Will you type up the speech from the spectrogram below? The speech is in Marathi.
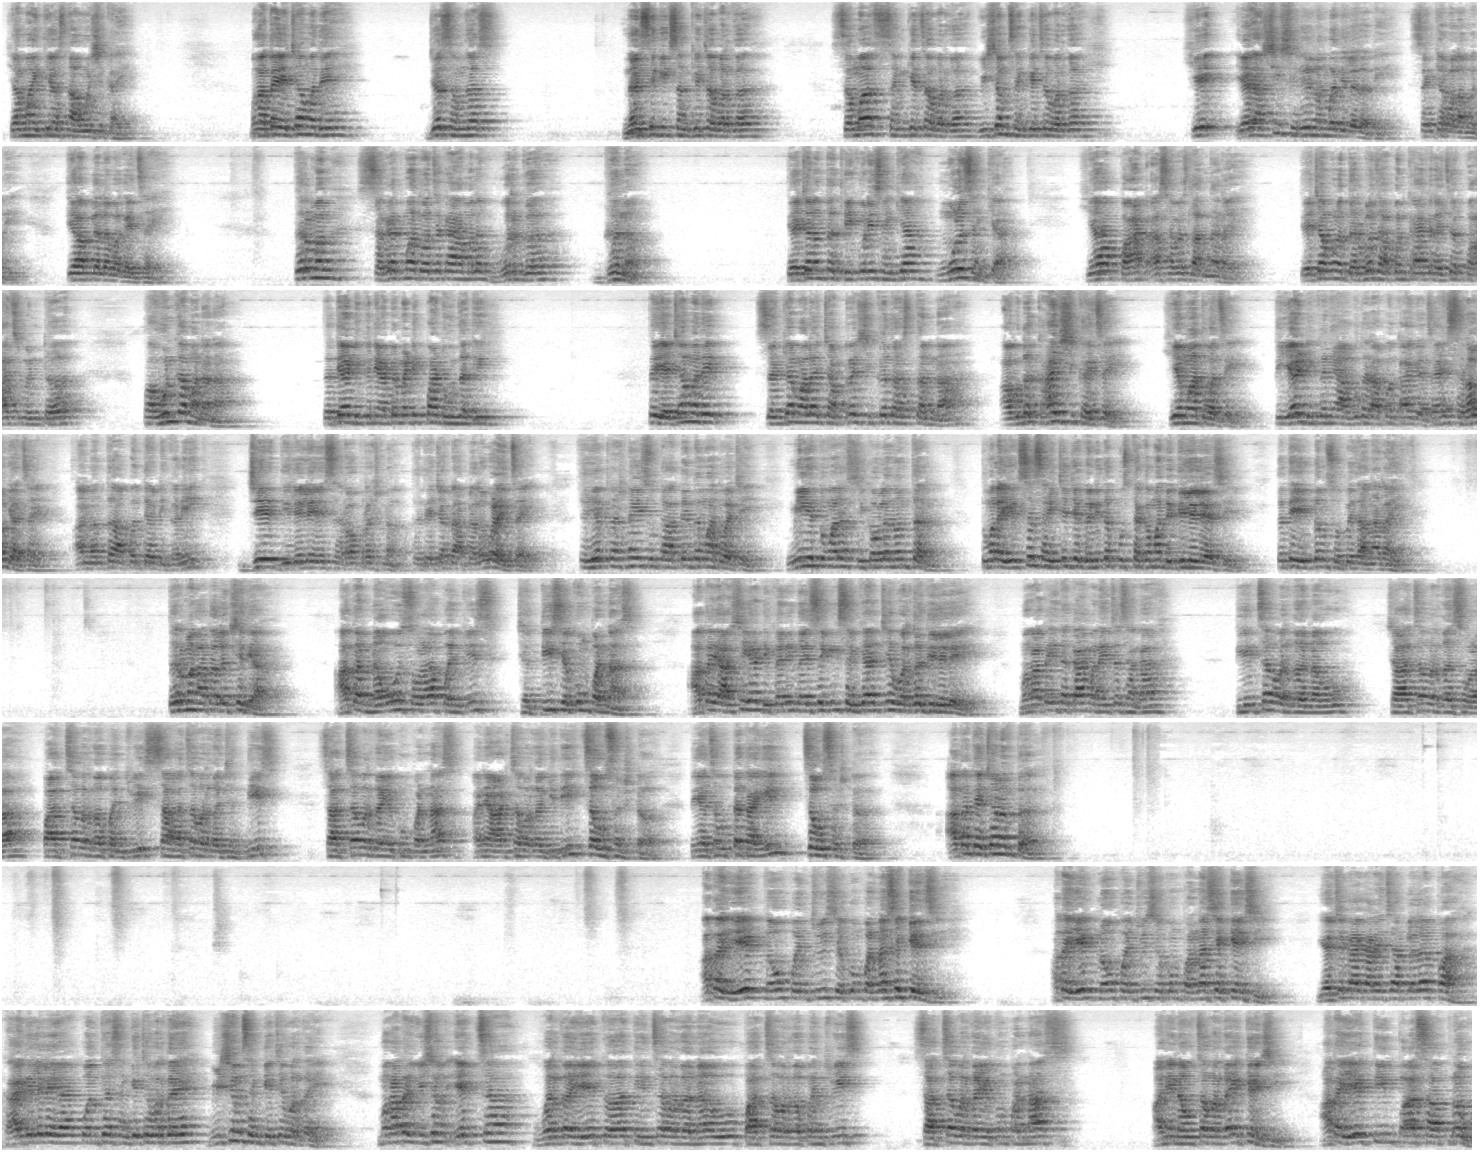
ह्या माहिती असणं आवश्यक आहे. मग आता याच्यामध्ये जर समजा नैसर्गिक संख्येचा वर्ग समसंख्येचा वर्ग विषम संख्येचा वर्ग हे या अशी शरीर नंबर दिला जाते संख्यामालामध्ये ते आपल्याला बघायचं आहे. तर मग सगळ्यात महत्वाचं काय आम्हाला? वर्ग घन. त्याच्यानंतर त्रिकोणी संख्या मूळ संख्या. ह्या पाठ असाव्याच लागणार आहे. त्याच्यामुळे दररोज आपण काय करायचं? पाच मिनिटं पाहून का म्हणा तर त्या ठिकाणी ऑटोमॅटिक पाठ होऊन जातील. तर याच्यामध्ये संख्या मला चॅप्टर शिकत असताना अगोदर काय शिकायचं आहे हे महत्वाचं आहे तर या ठिकाणी अगोदर आपण काय घ्यायचं आहे? सराव घ्यायचा आहे. आणि नंतर आपण त्या ठिकाणी जे दिलेले सराव प्रश्न तर त्याच्याकडे आपल्याला वळायचं आहे. तर हे प्रश्नही सुद्धा अत्यंत महत्त्वाचे मी हे तुम्हाला शिकवल्यानंतर तुम्हाला एक्सरसाइजचे जे गणित पुस्तकामध्ये दिलेले असेल तर ते एकदम सोपे जाणार आहे. तर मग आता लक्ष द्या. आता नऊ सोळा पंचवीस छत्तीस एकोणपन्नास. आता असे या ठिकाणी नैसर्गिक संख्यांचे वर्ग दिलेले आहे. मग आता इथं काय म्हणायचं सांगा? तीनचा वर्ग नऊ चारचा वर्ग सोळा पाचचा वर्ग पंचवीस सहाचा वर्ग छत्तीस सातचा वर्ग एकोणपन्नास आणि आठचा वर्ग किती? चौसष्ट. तर याचं उत्तर काय येईल? चौसष्ट. आता त्याच्यानंतर आता एक नऊ पंचवीस एकोणपन्नास एक्क्याऐंशी. आता एक नऊ पंचवीस एकोणपन्नास एक्क्याऐंशी. याचे काय करायचे आपल्याला? पहा काय दिलेले या? कोणत्या संख्येचे वर्ग आहे? विषम संख्येचे वर्ग आहे. मग आता विषम एकचा वर्ग एक तीनचा वर्ग नऊ पाचचा वर्ग पंचवीस सातचा वर्ग एकोणपन्नास आणि नऊचा वर्ग एक्क्याऐंशी. आता एक तीन पाच सात नऊ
